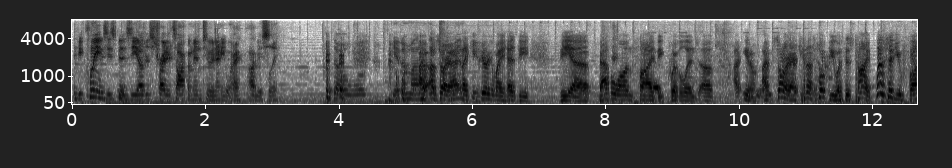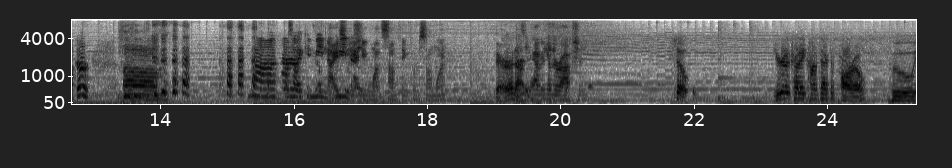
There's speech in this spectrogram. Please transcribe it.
If he claims he's busy, I'll just try to talk him into it anyway. Obviously. So we'll get him on. I, the I'm sorry, I, I keep hearing in my head the the uh, Babylon 5 equivalent of, uh, you know, I'm sorry, I cannot help you at this time. Listen, you fucker! Um, Nah, 'cause I can be nice when she wants something from someone. fair enough. Doesn't have another option. So, you're going to try to contact Aparro, who,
